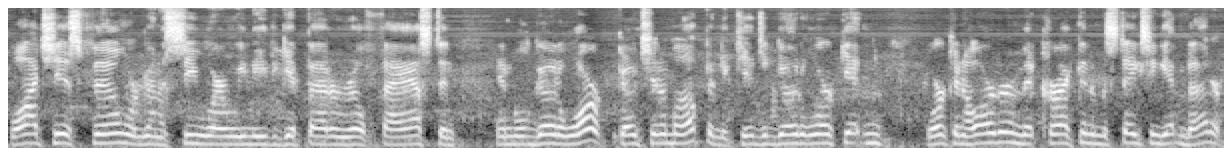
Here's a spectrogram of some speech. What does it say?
watch this film. We're going to see where we need to get better real fast, and and we'll go to work coaching them up, and the kids will go to work getting working harder and correcting the mistakes and getting better.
